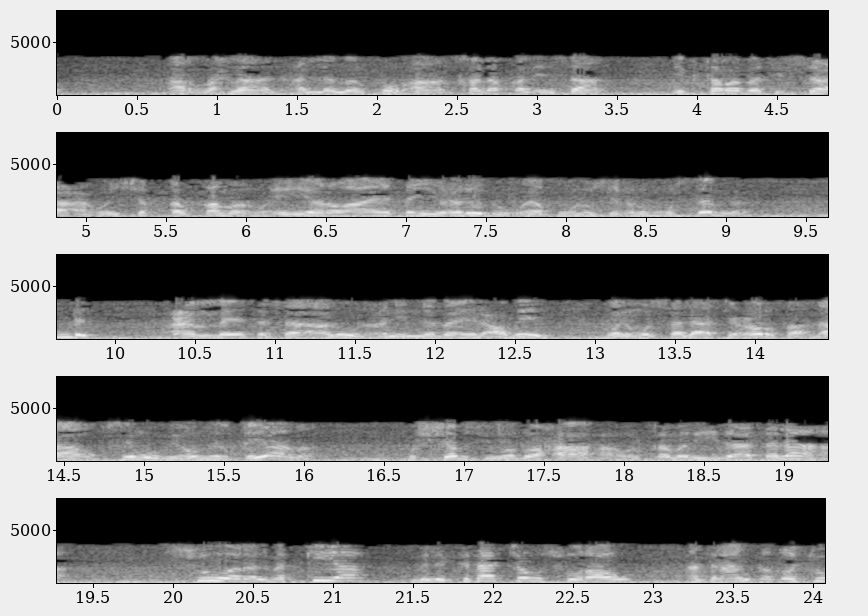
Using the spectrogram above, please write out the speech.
ነው الرحمن علم القرآن خلق الإنسان اقتربت الساعة وانشق القمر وإن يروا آية يعرضوا ويقولوا سحر مستمر عما يتساءلون عن النبأ العظيم والمرسلات عرفا لا أقسم بيوم القيامة والشمس وضحاها والقمر إذا تلاها سور المكية من الكتاتشو سوراو أنت عنقطوشو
